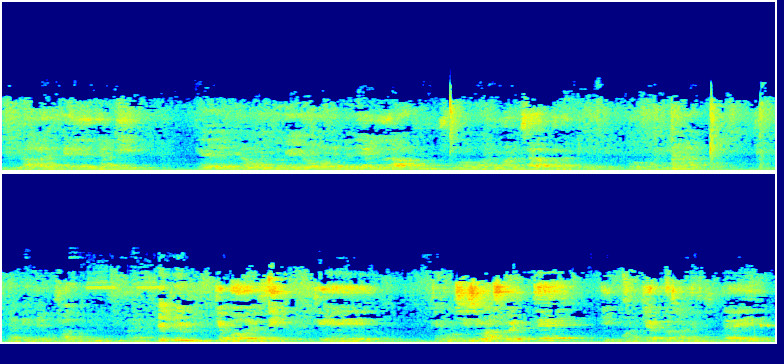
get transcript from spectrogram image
y quiero agradecer desde aquí que desde el momento que yo le pedí ayuda, pusimos en marcha para que ¿Qué puedo decir? Que, muchísima suerte y cualquier cosa que necesitéis,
